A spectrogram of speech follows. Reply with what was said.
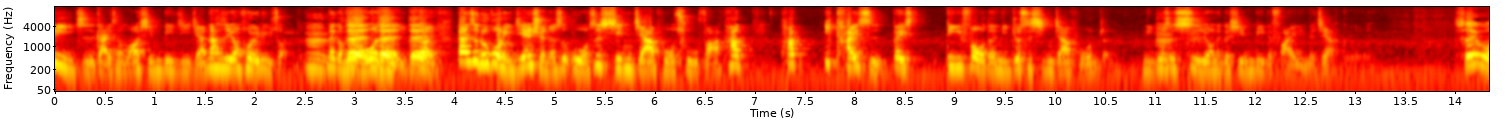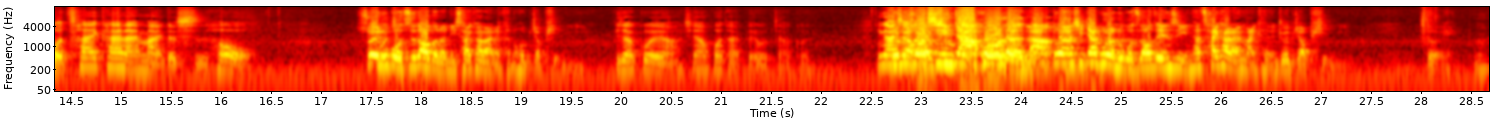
币值改成我要新币计价，那是用汇率转的，嗯，那个没有问题。对，但是如果你今天选的是我是新加坡出发，他他一开始被 default 的，你就是新加坡人，你就是适用那个新币的 filing 的价格了。所以我拆开来买的时候，所以如果知道的人，你拆开来可能会比较便宜，比较贵啊。新加坡台北会比较贵，应该是说新加坡人啦。对啊，新加坡人如果知道这件事情，他拆开来买可能就会比较便宜。对。嗯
